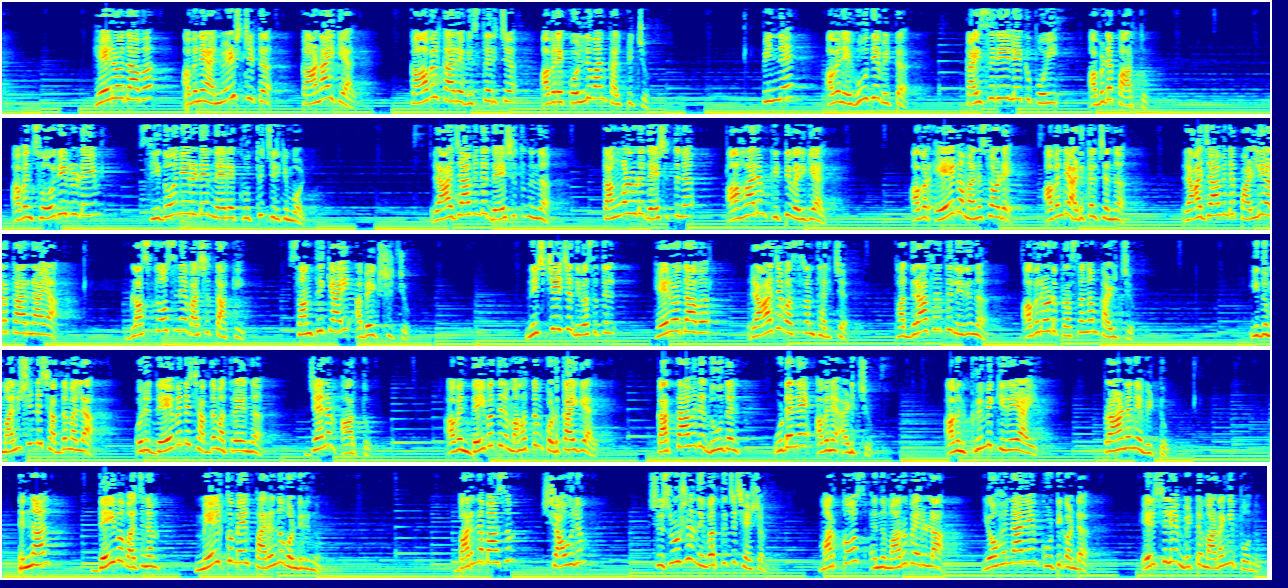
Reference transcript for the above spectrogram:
ഹേരോദാവ് അവനെ അന്വേഷിച്ചിട്ട് കാണായികയാൽ കാവൽക്കാരെ വിസ്തരിച്ച് അവരെ കൊല്ലുവാൻ കൽപ്പിച്ചു. പിന്നെ അവൻ യഹൂദ്യ വിട്ട് കൈസരിയയിലേക്ക് പോയി അവിടെ പാർത്തു. അവൻ സോര്യരുടെയും സിദോനിയരുടെയും നേരെ ക്രുദ്ധിച്ചിരിക്കുമ്പോൾ രാജാവിന്റെ ദേശത്തുനിന്ന് തങ്ങളുടെ ദേശത്തിന് ആഹാരം കിട്ടിവരികയാൽ അവർ ഏക മനസ്സോടെ അവന്റെ അടുക്കൽ ചെന്ന് രാജാവിന്റെ പള്ളിയറക്കാരനായ ബ്ലസ്തോസിനെ വശത്താക്കി സന്ധിക്കായി അപേക്ഷിച്ചു. നിശ്ചയിച്ച ദിവസത്തിൽ ഹേരോദാവ് രാജവസ്ത്രം ധരിച്ച് ഭദ്രാസനത്തിലിരുന്ന് അവരോട് പ്രസംഗം കഴിച്ചു. ഇത് മനുഷ്യന്റെ ശബ്ദമല്ല ഒരു ദേവന്റെ ശബ്ദമത്രയെന്ന് ജനം ആർത്തു. അവൻ ദൈവത്തിന് മഹത്വം കൊടുക്കായികയാൽ കർത്താവിന്റെ ദൂതൻ ഉടനെ അവനെ അടിച്ചു. അവൻ കൃമിക്കിരയായി പ്രാണനെ വിട്ടു. എന്നാൽ ദൈവവചനം മേൽക്കുമേൽ പരന്നുകൊണ്ടിരുന്നു. ഭർണബാസും ഷൌലും ശുശ്രൂഷ നിവർത്തിച്ച ശേഷം മർക്കോസ് എന്ന് മറുപേരുള്ള യോഹന്നാനെയും കൂട്ടിക്കൊണ്ട് എരിശിലേം വിട്ട് മടങ്ങിപ്പോന്നു.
